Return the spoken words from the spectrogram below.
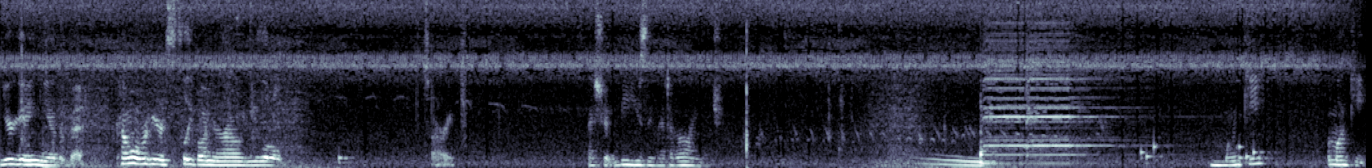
You're getting the other bed. Come over here and sleep on your own, you little... Sorry. I shouldn't be using that type of language. Monkey? A monkey.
